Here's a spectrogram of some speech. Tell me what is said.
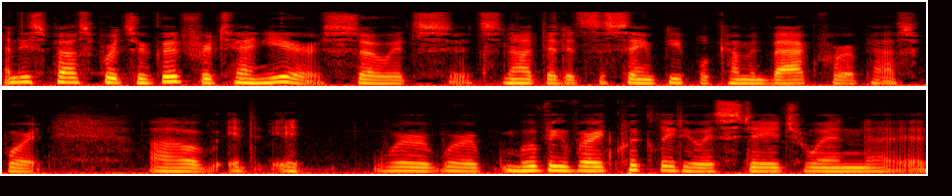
And these passports are good for 10 years, so it's it's not that it's the same people coming back for a passport. Uh, it, it we're we're moving very quickly to a stage when uh,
